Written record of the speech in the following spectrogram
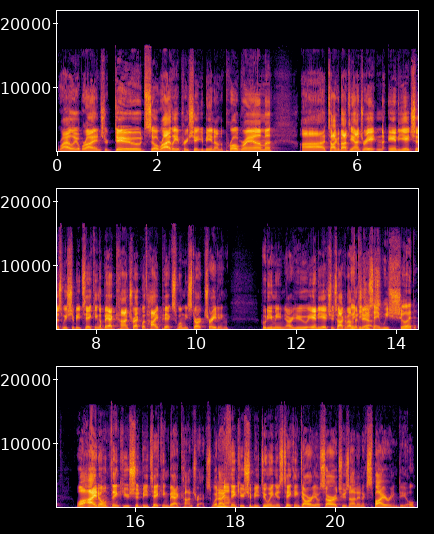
Riley O'Brien's your dude. So, Riley, appreciate you being on the program. Uh, talking about DeAndre Ayton, Andy H says we should be taking a bad contract with high picks when we start trading. Who do you mean? Are you Andy H? You talking about Wait, the did you say we should? Well, I don't think you should be taking bad contracts. What I think you should be doing is taking Dario Saric, who's on an expiring deal.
